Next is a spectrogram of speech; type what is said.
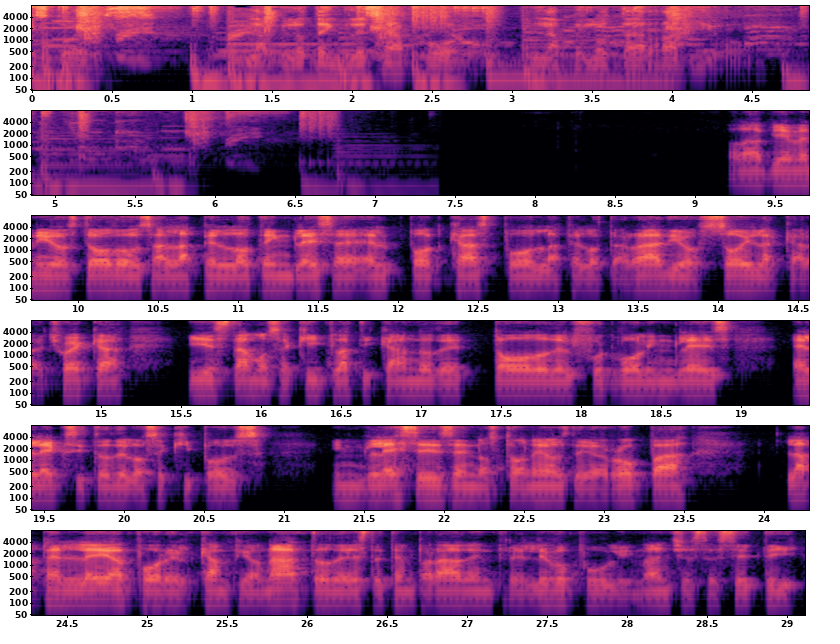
Esto es La Pelota Inglesa por La Pelota Radio. Hola, bienvenidos todos a La Pelota Inglesa, el podcast por La Pelota Radio. Soy la cara chueca y estamos aquí platicando de todo del fútbol inglés, el éxito de los equipos ingleses en los torneos de Europa, la pelea por el campeonato de esta temporada entre Liverpool y Manchester City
